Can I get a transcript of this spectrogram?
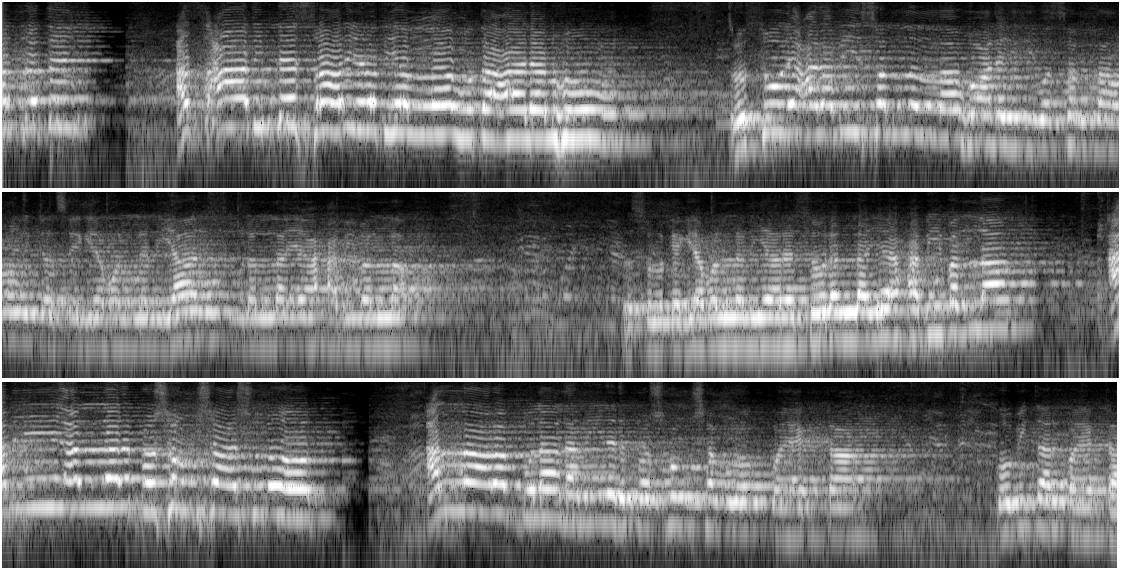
হযরতে আসআদ ইবনে সারি রাদিয়াল্লাহু তাআলা আনহু রসুল আরবি সাল্লাল্লাহু আলাইহি ওয়াসাল্লামের কাছে গিয়ে বললেন, ইয়া রাসূলুল্লাহ, ইয়া হাবিবাল্লাহ। রসুলকে গিয়ে বললেন, ইয়া রাসূলুল্লাহ, ইয়া হাবিবাল্লাহ। আমি আল্লাহর প্রশংসা শুনো আল্লাহ রাব্বুল আলামিনের প্রশংসামূলক কয়েকটা কবিতার কয়েকটা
